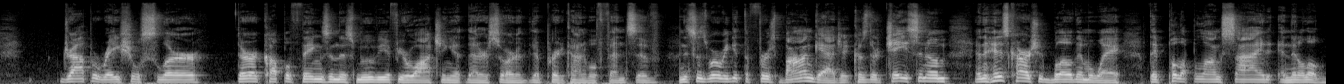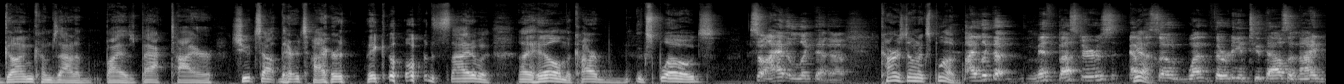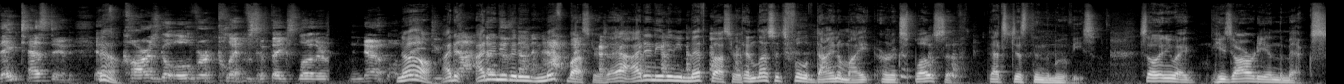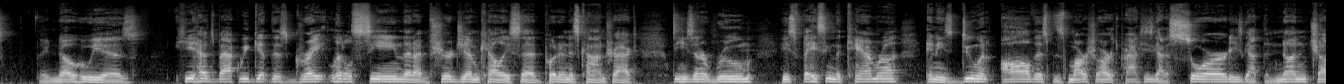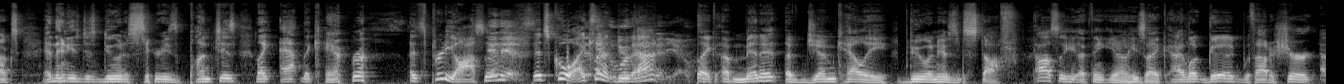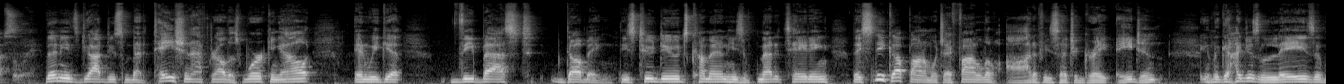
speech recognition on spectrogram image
drop a racial slur. There are a couple things in this movie, if you're watching it, that are sort of they're pretty kind of offensive. And this is where we get the first Bond gadget because they're chasing him, and then his car should blow them away. They pull up alongside, and then a little gun comes out of by his back tire, shoots out their tire. They go over the side of a, a hill, and the car explodes. So I had to look that up. Cars don't explode. I looked up MythBusters Yeah. episode 130 in 2009. They tested if Yeah. cars go over cliffs if they explode. No, No, I, did, not. I didn't even need. MythBusters. Yeah, I didn't even need MythBusters unless it's full of dynamite or an explosive. That's just in the movies. So anyway, he's already in the mix. They know who he is. He heads back. We get this great little scene that I'm sure Jim Kelly said put in his contract. He's in a room. He's facing the camera and he's doing all this this martial arts practice. He's got a sword. He's got the nunchucks, and then he's just doing a series of punches like at the camera. It's pretty awesome. It is. It's cool. I can't like do that. video. Like a minute of Jim Kelly doing his stuff. Also, he, I think you know he's like, I look good without a shirt. Absolutely. Then he's got to do some meditation after all this working out, and we get the best dubbing. These two dudes come in. He's meditating. They sneak up on him, which I found a little odd if he's such a great agent. And the guy just lays a,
